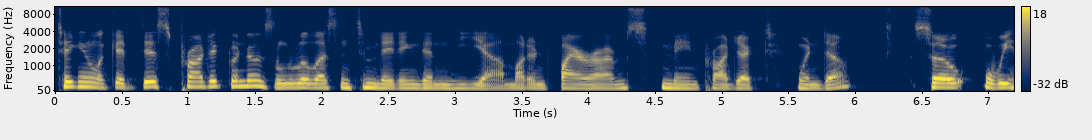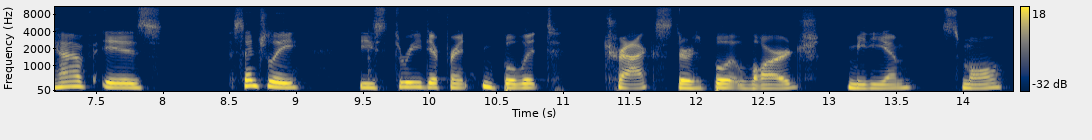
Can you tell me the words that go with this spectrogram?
taking a look at this project window is a little less intimidating than the uh, Modern Firearms main project window. So what we have is essentially these three different bullet tracks. There's bullet large, medium, small,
